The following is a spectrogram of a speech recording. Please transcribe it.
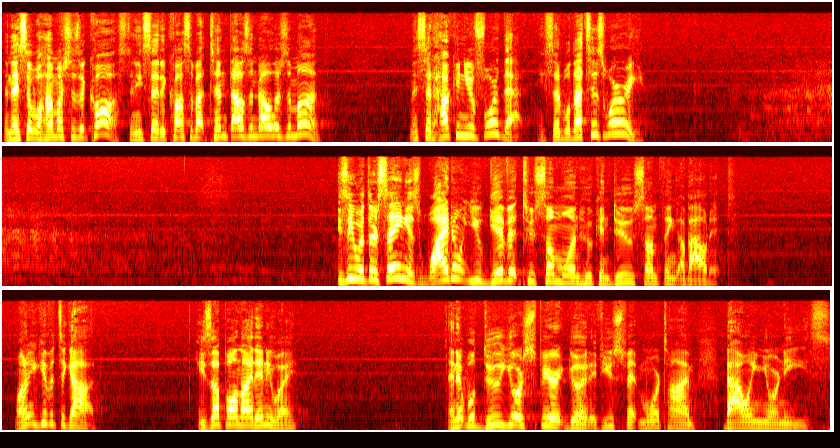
And they said, Well, how much does it cost? And he said, It costs about $10,000 a month. And they said, How can you afford that? He said, Well, that's his worry. You see, what they're saying is, why don't you give it to someone who can do something about it? Why don't you give it to God? He's up all night anyway. And it will do your spirit good if you spent more time bowing your knees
